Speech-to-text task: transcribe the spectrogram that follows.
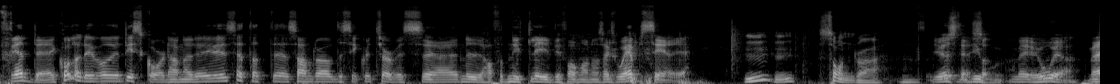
Fredde kollade ju vår Discord. Han hade ju sett att eh, Sandra of the Secret Service eh, nu har fått nytt liv i form av någon slags webbserie. mhm. Sondra. Just det, så, men, jo ja. Men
